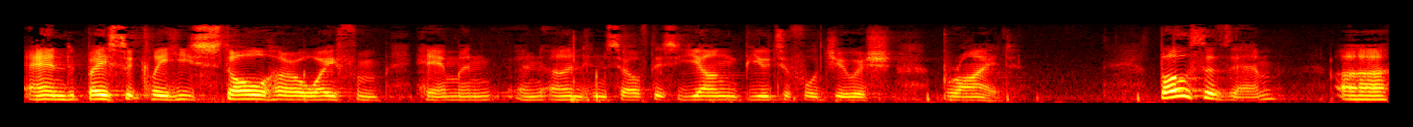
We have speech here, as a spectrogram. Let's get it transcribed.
And basically, he stole her away from him and, and earned himself this young, beautiful Jewish bride. Both of them, uh,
